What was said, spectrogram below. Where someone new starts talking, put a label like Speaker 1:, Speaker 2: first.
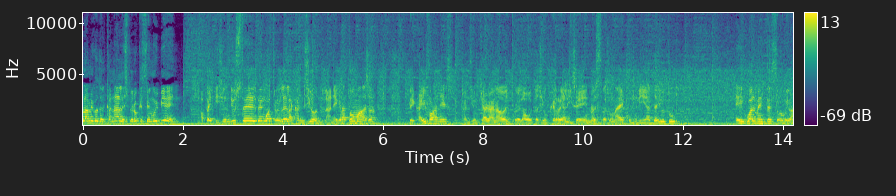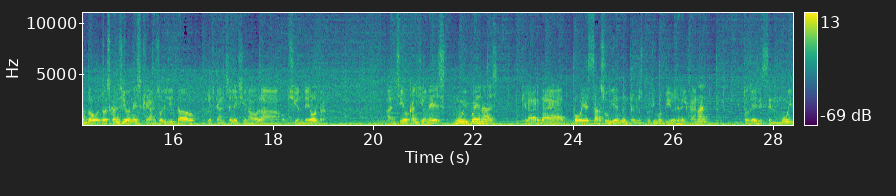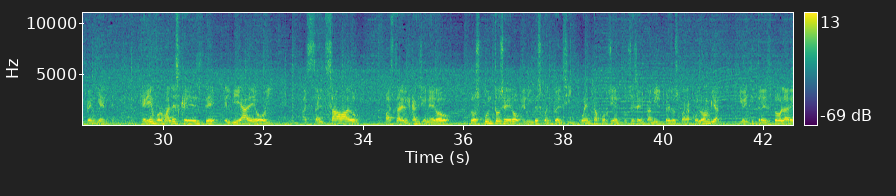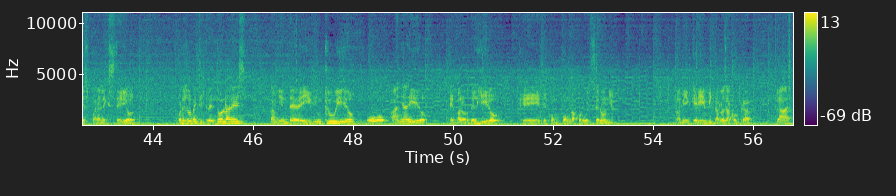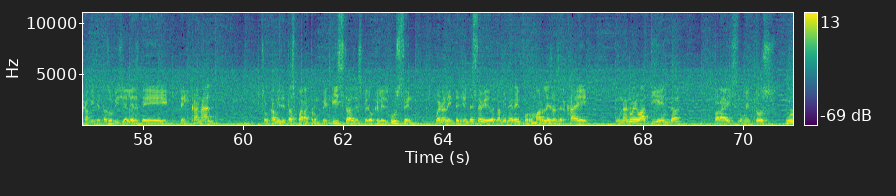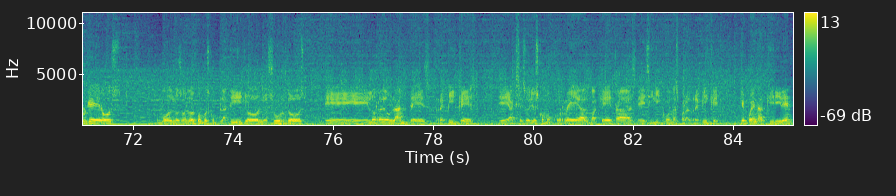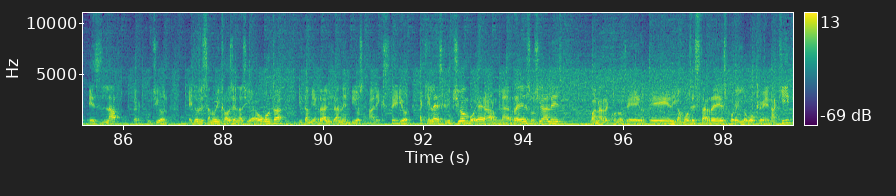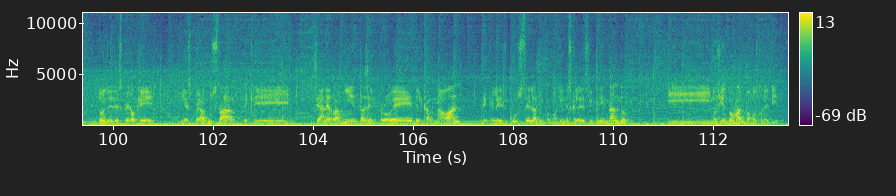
Speaker 1: amigos del canal? Espero que estén muy bien. A petición de ustedes vengo a traerle la canción La Negra Tomasa de Caifanes, canción que ha ganado dentro de la votación que realicé en nuestra zona de comunidad de YouTube. E igualmente he estado mirando otras canciones que han solicitado los que han seleccionado la opción de otra. Han sido canciones muy buenas que la verdad voy a estar subiendo entre los próximos videos en el canal. Entonces estén muy pendientes. Quería informarles que desde el día de hoy hasta el sábado va a estar el cancionero 2.0 en un descuento del 50%, 60 mil pesos para Colombia y 23 dólares para el exterior. Con esos 23 dólares también debe ir incluido o añadido el valor del giro que se componga por Western Union. También quería invitarlos a comprar las camisetas oficiales de, del canal. Son camisetas para trompetistas, espero que les gusten. Bueno, la intención de este video también era informarles acerca de una nueva tienda para instrumentos burgueros, como lo son los bombos con platillo, los zurdos, eh, los redoblantes, repiques, eh, accesorios como correas, baquetas, eh, siliconas para el repique, que pueden adquirir en Slap Percusión. Ellos están ubicados en la ciudad de Bogotá y también realizan envíos al exterior. Aquí en la descripción voy a dejar las redes sociales, van a reconocer, eh, digamos, estas redes por el logo que ven aquí. Entonces, espero que les pueda gustar, de que sean herramientas en pro del carnaval de que les guste las informaciones que les estoy brindando. Y no siendo más, vamos con el video.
